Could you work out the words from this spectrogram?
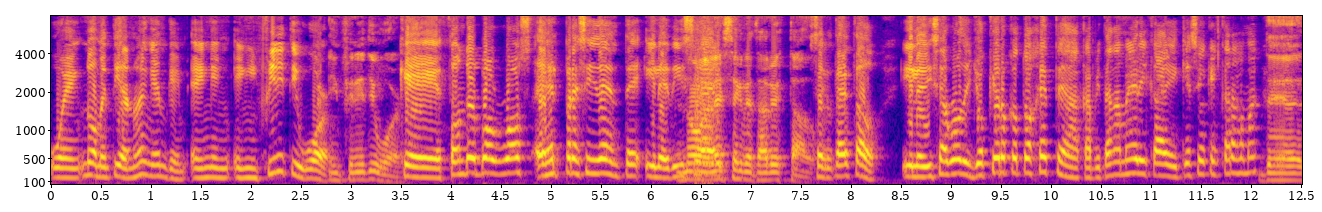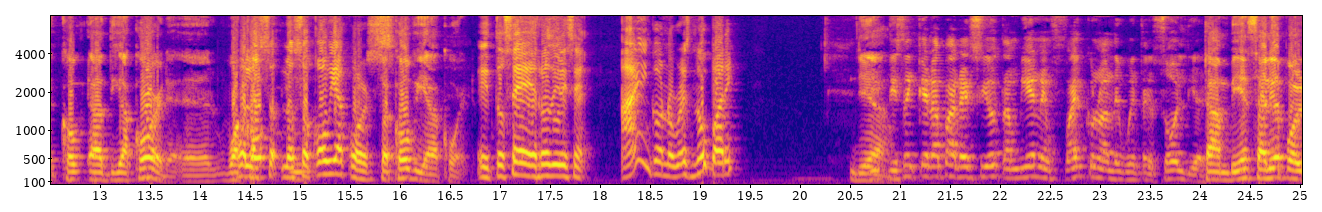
o en, no mentira, no es en Endgame, en, en, en Infinity War, Infinity War. que Thunderbolt Ross es el presidente y le dice no, él es secretario de Estado. secretario de Estado y le dice a Roddy, yo quiero que tú agestes a Capitán América y qué sé yo, qué carajo más, The, uh, the Accord. por los, los Sokovia Accords. Sokovia Accord. Entonces Roddy le dice, I ain't gonna arrest nobody. Yeah. Dicen que él apareció también en Falcon and the Winter Soldier. También salió por,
